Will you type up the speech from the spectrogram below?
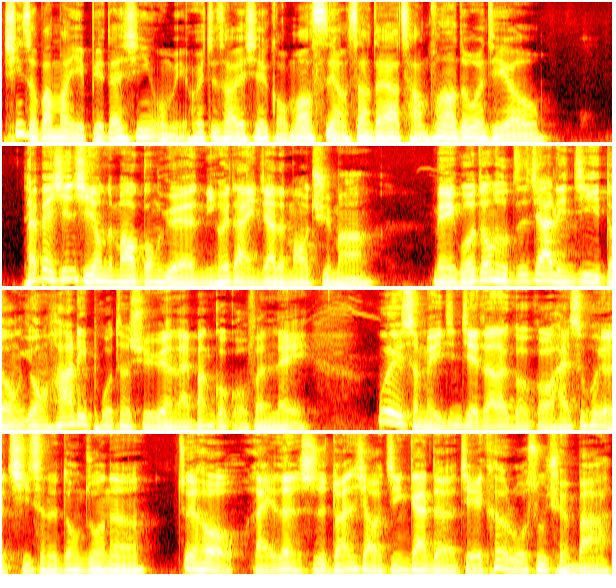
新手爸妈也别担心，我们也会介绍一些狗猫饲养上大家常碰到的问题哦。台北新启用的猫公园，你会带你家的猫去吗？美国中途之家灵机一动，用哈利波特学院来帮狗狗分类。为什么已经结扎的狗狗还是会有骑乘的动作呢？最后来认识短小精干的杰克罗素犬吧。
